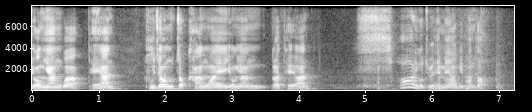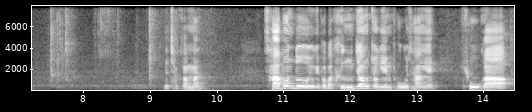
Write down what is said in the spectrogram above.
영향과 대안, 부정적 강화의 영향과 대안. 아 이거 좀 애매하긴 한다. 네 잠깐만. 4번도 여기 봐봐. 긍정적인 보상의 효과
